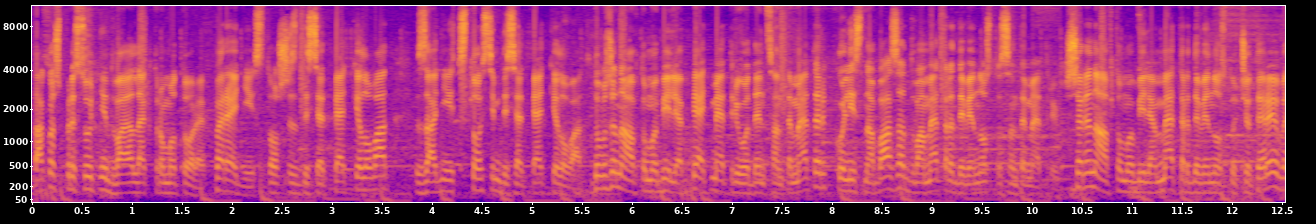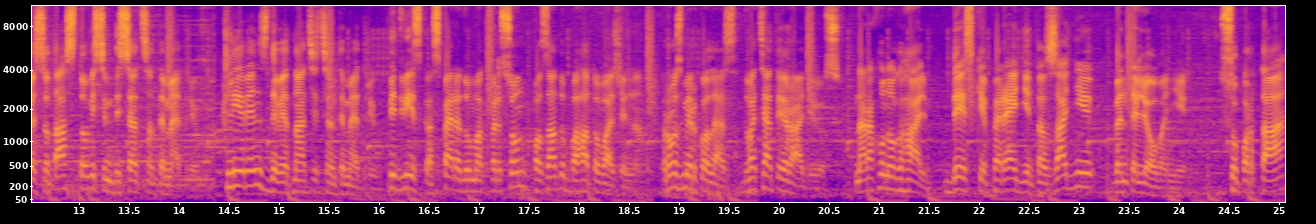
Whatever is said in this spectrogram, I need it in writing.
Також присутні два електромотори. Передній 165 кВт, задній 175 кВт. Довжина автомобіля 5 метрів 1 см, колісна база 2 метри 90 см. Ширина автомобіля 1 94 м, висота 180 см. Кліренс 19 см. Підвізка спереду Макферсон, позаду багатоважільна. Розмір колес 20 радіус. На рахунок гальм, диски передні та задні вентильовані. Супорта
